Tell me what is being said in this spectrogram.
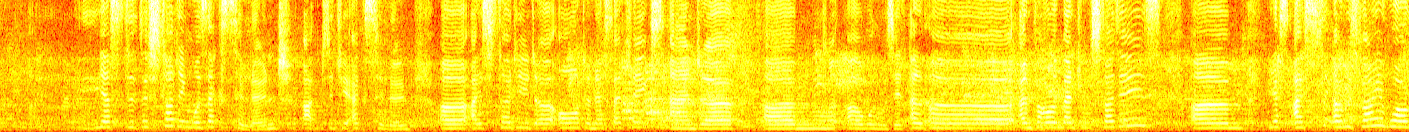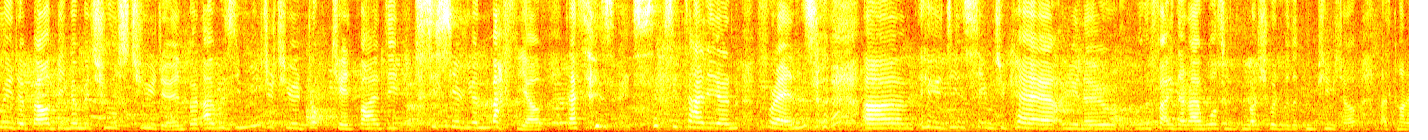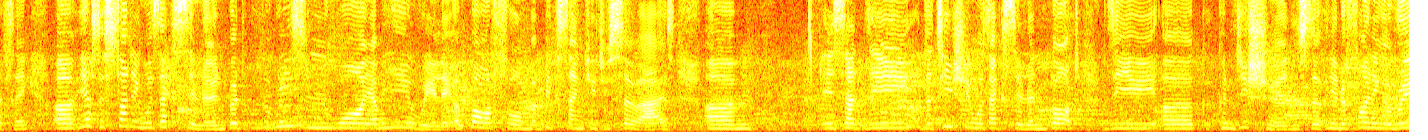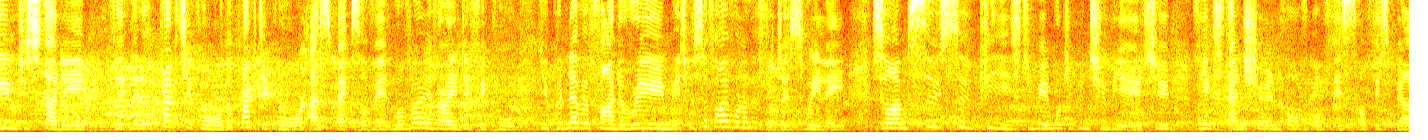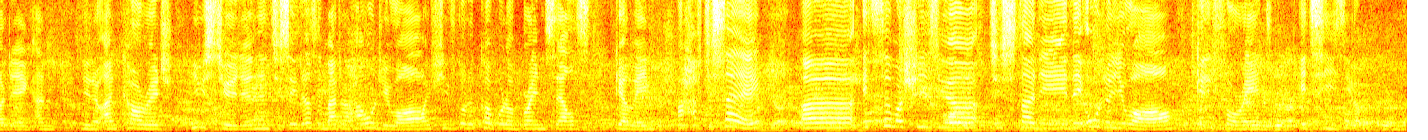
yes, the, the, studying was excellent, absolutely excellent. Uh, I studied uh, art and aesthetics and uh, um, uh, what was it? Uh, environmental studies. Um, yes, I, I was very worried about being a mature student, but I was immediately adopted by the Sicilian mafia, that is six Italian friends um, who didn't seem care, you know, the fact that I wasn't much good with a computer, that kind of thing. Uh, yes, the studying was excellent, but the reason why I'm here really, apart from a big thank you to SOAS, um, is that the, the teaching was excellent, but the uh, conditions, the, you know, finding a room to study, the, the, practical, the practical aspects of it were very, very difficult. You could never find a room. It was survival of the fittest, really. So I'm so, so pleased to be able to contribute to the extension of, of this of this building, and you know, encourage new students and to say it doesn't matter how old you are, if you've got a couple of brain cells going. I have to say, uh, it's so much easier to study, the older you are, go for it, it's easier.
